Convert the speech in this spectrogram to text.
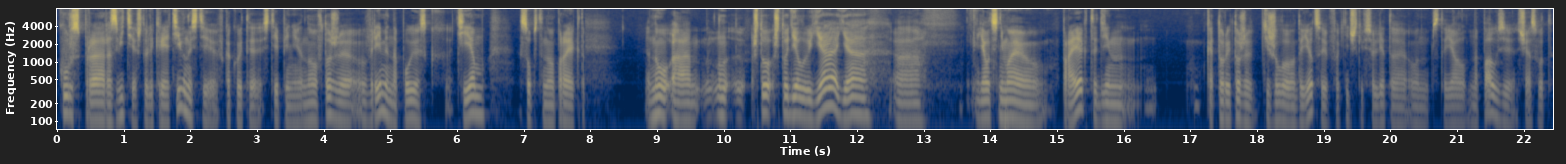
курс про развитие, что ли, креативности в какой-то степени, но в то же время на поиск тем собственного проекта. Ну, а, ну что, что делаю я? Я а, я вот снимаю проект один, который тоже тяжело дается, и фактически все лето он стоял на паузе. Сейчас вот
